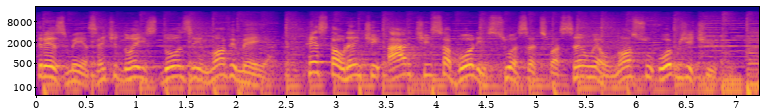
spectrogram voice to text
3672 1296. Restaurante Arte e Sabores, sua satisfação é o nosso objetivo.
